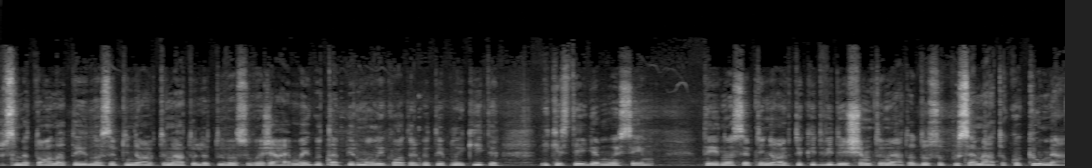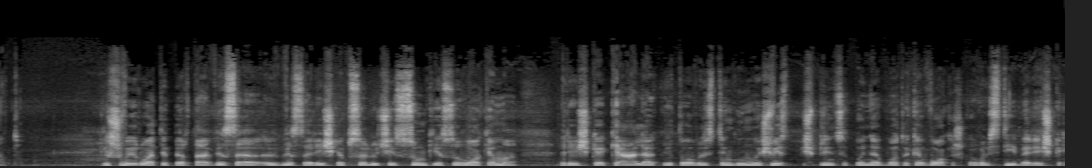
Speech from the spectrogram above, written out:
smetona, tai nuo 17 metų lietuvio suvažiavimo, jeigu tą pirmą laikotarpį taip laikyti, iki steigiamojo Seimo. Tai nuo 17 iki 20 metų, 2,5 metų. Kokių metų? Išvairuoti per tą visą, visą reiškia, absoliučiai sunkiai suvokiamą, reiškia, kelią, kai to valstingumo iš vis iš principo nebuvo, tokia vokiška valstybė, reiškia,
